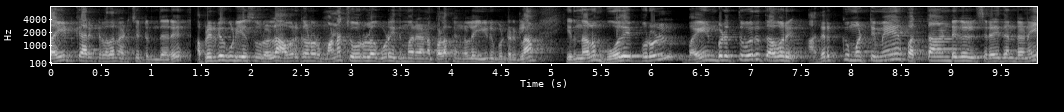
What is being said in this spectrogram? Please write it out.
சைட் கேரக்டர் தான் நடிச்சிட்டு இருந்தார். அப்படி இருக்கக்கூடிய சூழலில் அவருக்கான ஒரு மனச்சோர்வுல கூட இது மாதிரியான பழக்கங்களில் ஈடுபட்டிருக்கலாம். இருந்தாலும் போதைப்பொருள் பயன்படுத்துவது தவறு. அதற்கு மட்டுமே பத்தாம் ஆண்டுகள் சிறை தண்டனை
